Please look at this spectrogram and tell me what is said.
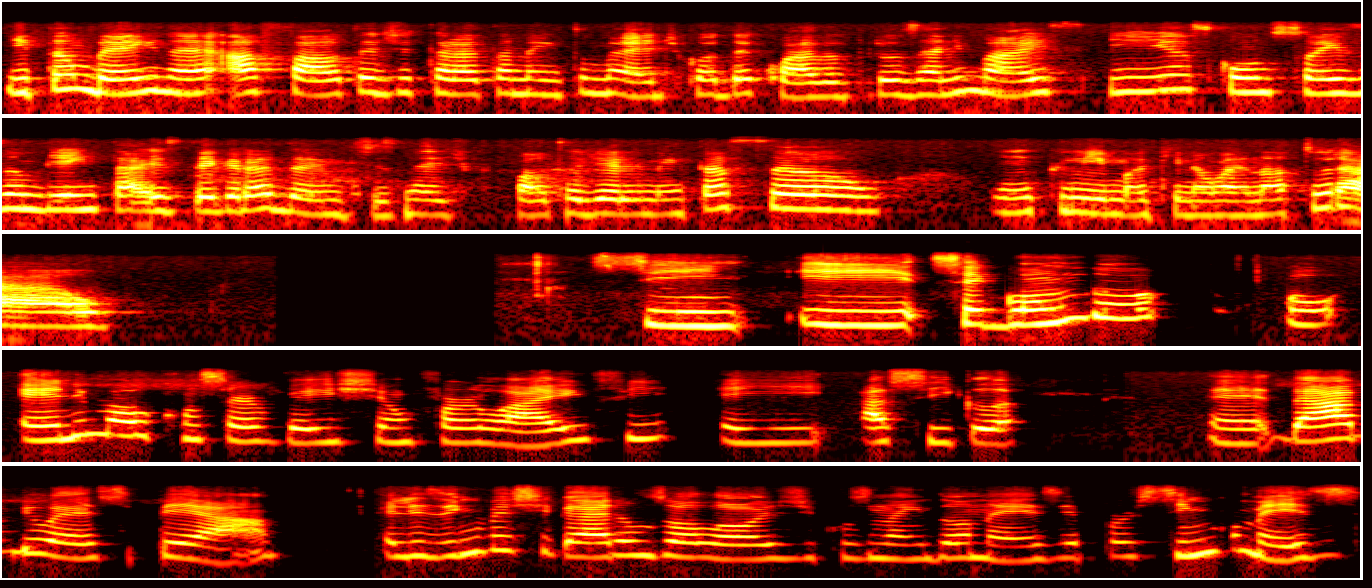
e também né, a falta de tratamento médico adequado para os animais e as condições ambientais degradantes, né, tipo falta de alimentação, um clima que não é natural. Sim, e segundo o Animal Conservation for Life e a sigla é, WSPA, eles investigaram zoológicos na Indonésia por cinco meses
